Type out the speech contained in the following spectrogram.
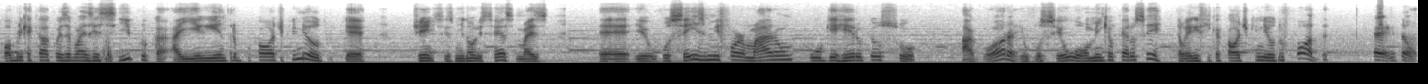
descobre que aquela coisa é mais recíproca, aí ele entra pro caótico e neutro, que é, gente, vocês me dão licença, mas é, eu, vocês me formaram o guerreiro que eu sou. Agora eu vou ser o homem que eu quero ser. Então ele fica caótico e neutro foda. É, então,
